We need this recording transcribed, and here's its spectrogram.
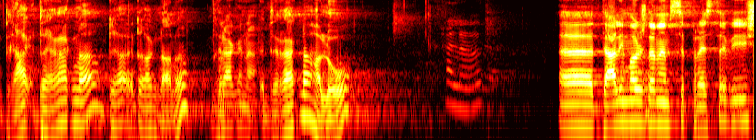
Dra Dragna? Dra Dragna, ne? Dragana. Dragna, hallo? Halo, E, da li možeš da nam se predstaviš,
